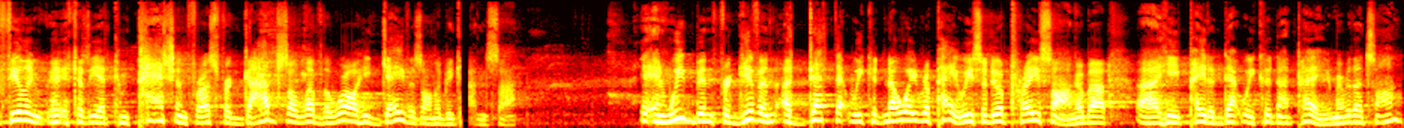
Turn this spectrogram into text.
feeling, because he had compassion for us, for God so loved the world, he gave his only begotten Son. And we've been forgiven a debt that we could no way repay. We used to do a praise song about uh, he paid a debt we could not pay. You remember that song?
